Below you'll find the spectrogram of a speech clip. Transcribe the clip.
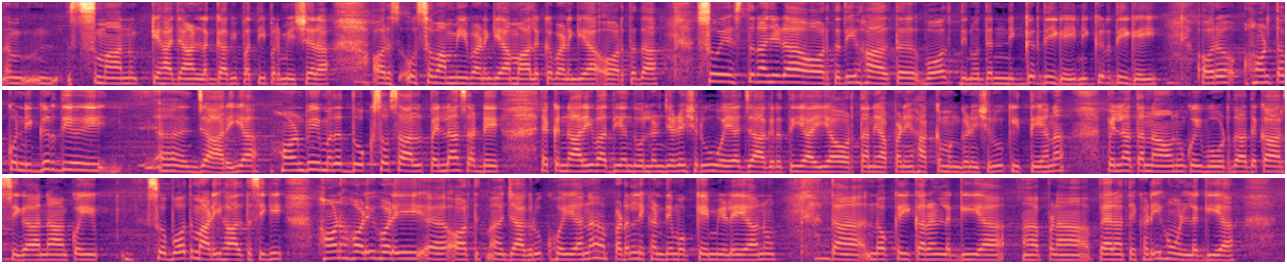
ਸਮਾਨ ਕਿਹਾ ਜਾਣ ਲੱਗਾ ਵੀ ਪਤੀ ਪਰਮੇਸ਼ਰ ਆ ਔਰ ਉਹ ਸਵਾਮੀ ਬਣ ਗਿਆ, ਮਾਲਕ ਬਣ ਗਿਆ, ਔਰਤ ਦਾ। ਸੋ ਇਸ ਤਰ੍ਹਾਂ ਜਿਹੜਾ ਔਰਤ ਦੀ ਹਾਲਤ ਬਹੁਤ ਦਿਨੋਂ ਦਿਨ ਨਿੱਗਰਦੀ ਗਈ ਨਿੱਗਰਦੀ ਗਈ ਔਰ ਹੁਣ ਤੱਕ ਉਹ ਨਿੱਗਰਦੀ ਹੋਈ ਜਾ ਰਹੀ ਆ। ਹੁਣ ਵੀ ਮਤਲਬ 200 ਸਾਲ ਪਹਿਲਾਂ ਸਾਡੇ ਇੱਕ ਨਾਰੀਵਾਦੀ ਅੰਦੋਲਨ ਜਿਹੜੇ ਸ਼ੁਰੂ ਹੋਏ ਆ, ਜਾਗਰਤੀ ਆਈ ਆ, ਔਰਤਾਂ ਨੇ ਆਪਣੇ ਹੱਕ ਮੰਗਣੇ ਸ਼ੁਰੂ ਕੀਤੇ, ਹਨਾ। ਪਹਿਲਾਂ ਤਾਂ ਨਾ ਉਹਨੂੰ ਕੋਈ ਵੋਟ ਦਾ ਅਧਿਕਾਰ ਸੀਗਾ, ਨਾ ਕੋਈ ਸੋ ਬਹੁਤ ਮਾੜੀ ਹਾਲਤ ਸੀਗੀ। ਹੁਣ ਹੌਲੀ ਹੌਲੀ ਔਰਤ ਜਾਗਰੂਕ ਹੋਈ ਆ ਨਾ ਪੜ੍ਹਨ ਲਿਖਣ ਦੇ ਮੌਕੇ ਮਿਲੇ ਆ ਉਹਨੂੰ। ਤਾਂ ਨੌਕਰੀ ਕਰਨ ਲੱਗੀ ਆ, ਆਪਣਾ ਪੈਰਾਂ ਤੇ ਖੜੀ ਹੋਣ ਲੱਗੀ ਆ।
